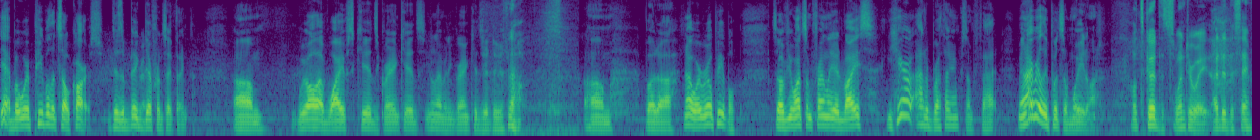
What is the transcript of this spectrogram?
Yeah, but we're people that sell cars. There's a big Right. difference, I think. Um, we all have wives, kids, grandkids. You don't have any grandkids yet, do you? no. But uh, no, we're real people. So if you want some friendly advice, you hear how out of breath I am because I'm fat. Man, I really put some weight on. Well, it's good. It's winter weight. I did the same.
